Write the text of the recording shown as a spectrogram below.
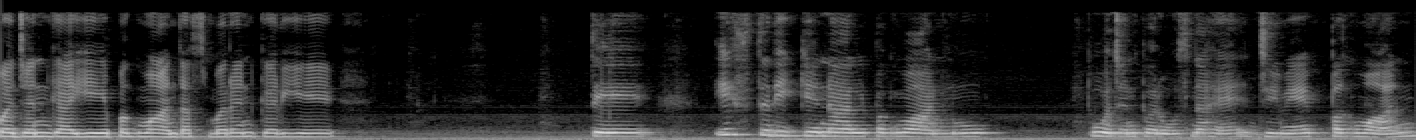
ਭਜਨ ਗਾਈਏ, ਭਗਵਾਨ ਦਾ ਸਮਰਨ ਕਰੀਏ, ਤੇ ਇਸ ਤਰੀਕੇ ਨਾਲ ਭਗਵਾਨ ਨੂੰ ਭੋਜਨ ਪਰੋਸਣਾ ਹੈ, ਜਿਵੇਂ ਭਗਵਾਨ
